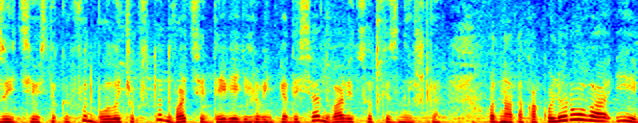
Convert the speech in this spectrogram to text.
Позиції ось таких футболочок 129 гривень, 52% знижки. Одна така кольорова і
